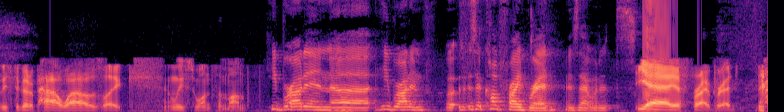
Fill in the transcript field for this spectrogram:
We used to go to powwows like at least once a month. He brought in, uh, he brought in, uh, is it called fried bread? Is that what it's? Yeah, it's fried bread.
